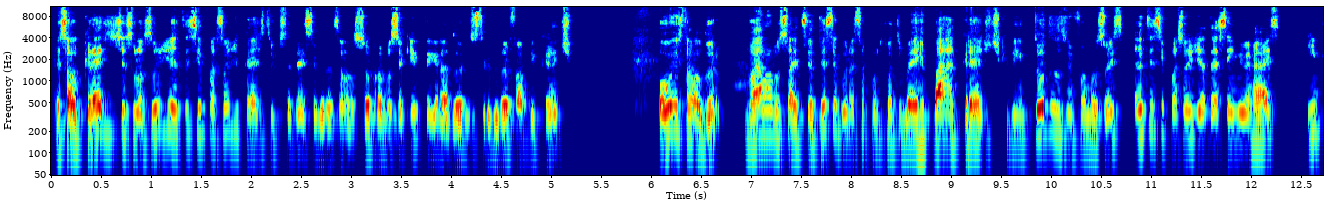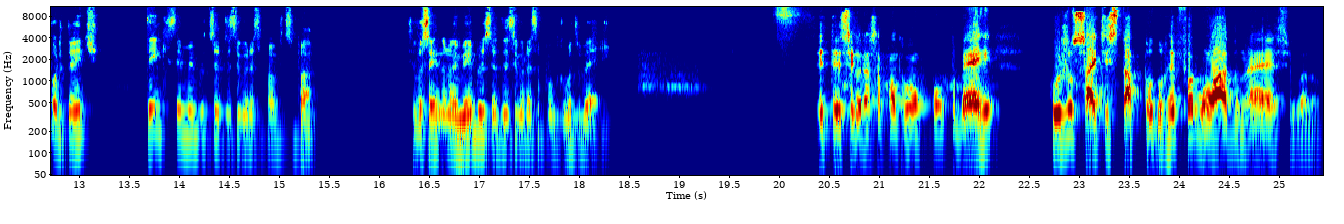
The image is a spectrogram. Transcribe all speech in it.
Pessoal, Credit é solução de antecipação de crédito que o CT Segurança lançou para você que é integrador, distribuidor, fabricante ou instalador. Vai lá no site ctsegurança.com.br barra crédito, que tem todas as informações, antecipações de até 100 mil reais. Importante, tem que ser membro do CT Segurança para participar. Se você ainda não é membro, ctsegurança.com.br. ctsegurança.com.br, cujo site está todo reformulado, né, Silvano?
